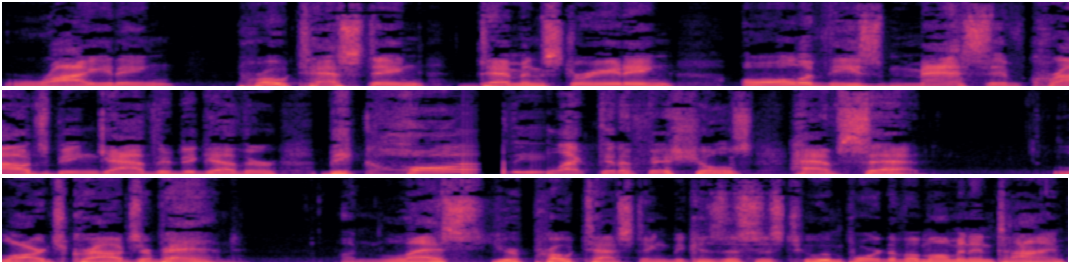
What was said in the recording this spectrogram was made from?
rioting, protesting, demonstrating, all of these massive crowds being gathered together because the elected officials have said large crowds are banned. Unless you're protesting, because this is too important of a moment in time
